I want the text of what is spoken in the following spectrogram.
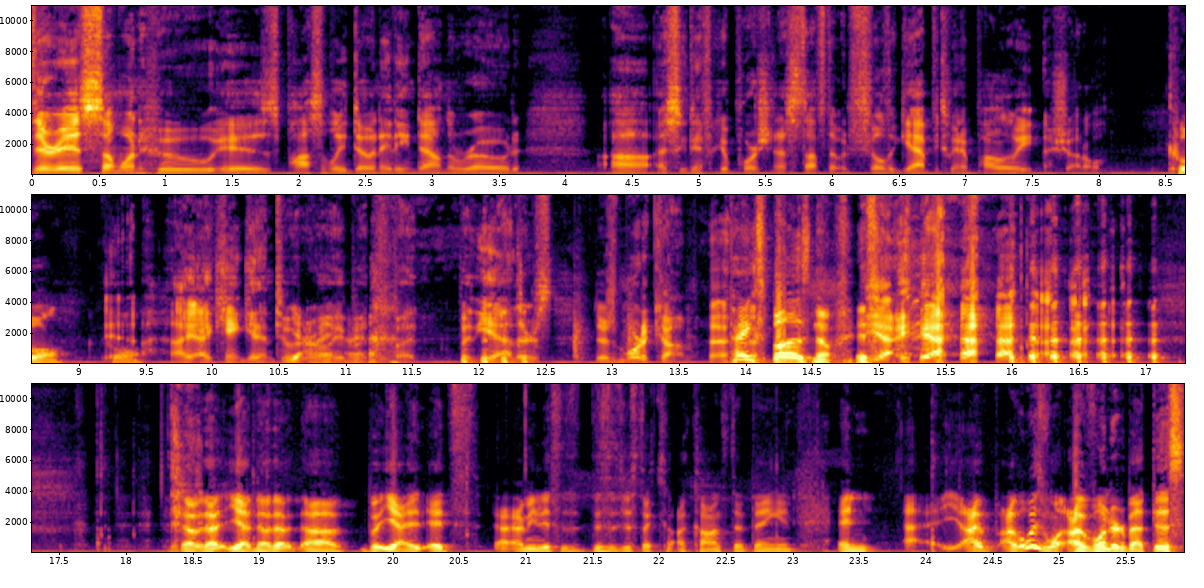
there is someone who is possibly donating down the road uh, a significant portion of stuff that would fill the gap between Apollo eight and a shuttle. Cool. Cool. Yeah, I, I can't get into it yeah, really, right, but right. but but yeah, there's there's more to come. Thanks, Buzz. No, yeah, yeah. no, that yeah, no, that. Uh, but yeah, it, it's. I mean, this is this is just a, a constant thing, and and I, I've I've always I've wondered about this.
